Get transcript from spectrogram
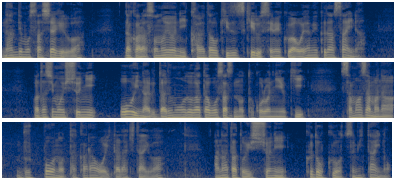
何でも差し上げるわ。だからそのように体を傷つける責めくはおやめくださいな。私も一緒に大いなるダルモード型菩薩のところに行きさまざまな仏法の宝をいただきたいわ。あなたと一緒に功徳を積みたいの。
